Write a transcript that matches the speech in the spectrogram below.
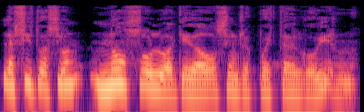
La situación no solo ha quedado sin respuesta del gobierno,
